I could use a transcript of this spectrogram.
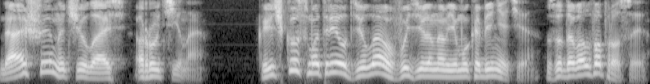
Дальше началась рутина. Кричко смотрел дела в выделенном ему кабинете, задавал вопросы.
